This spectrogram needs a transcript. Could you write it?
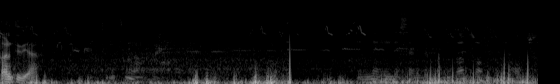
ಕಾಣ್ತಿದ್ಯಾ ಇನ್ನು ಹಿಂದೆ ಸರಿದಿರ್ಬೋದು ಸ್ವಲ್ಪ ಒಂದು ಹೋಪ್ಸು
